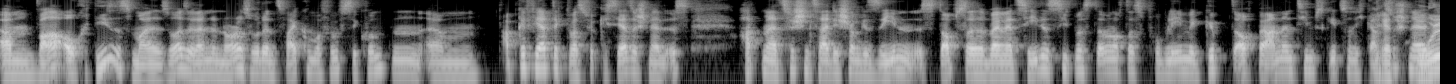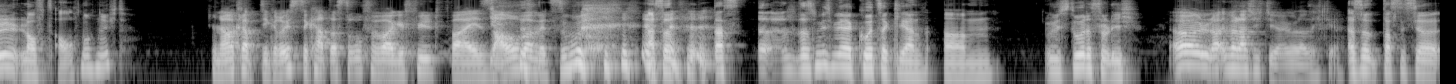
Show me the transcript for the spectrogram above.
Ähm, war auch dieses Mal so. Also Landon Norris wurde in 2,5 Sekunden ähm, abgefertigt, was wirklich sehr, sehr schnell ist. Hat man ja zwischenzeitlich schon gesehen. Stops, also bei Mercedes sieht man es da immer noch, dass es Probleme gibt. Auch bei anderen Teams geht es noch nicht ganz Red so schnell. Bull läuft auch noch nicht. Genau, ich glaube, die größte Katastrophe war gefühlt bei Sauber mit Su. Also, das, äh, das müssen wir kurz erklären. Ähm, willst du oder soll ich? Oh, überlasse ich dir, überlasse ich dir. Also, das ist ja,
